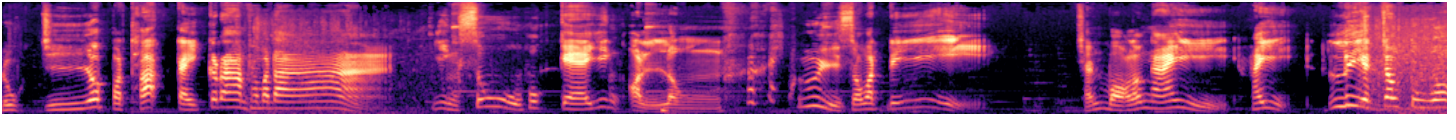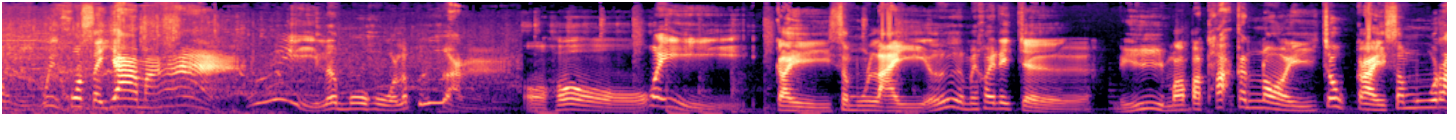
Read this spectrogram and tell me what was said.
ลูกเจี๊ยบปะทะไก่กล้ามธรรมดา ยิ่งสู้พวกแกยิ่งอ่อนลงเฮ้ยสวัสดี ฉันบอกแล้วไง ให้เรียกเจ้าตัววิโคตรไซย่ามาเฮ้ยเริ่มโมโหแล้วเพื่อน โอ้โห ไก่สมูไรเออ ไม่ค่อยได้เจอ นี่มาปะทะกันหน่อย เจ้าไก่สมูไร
